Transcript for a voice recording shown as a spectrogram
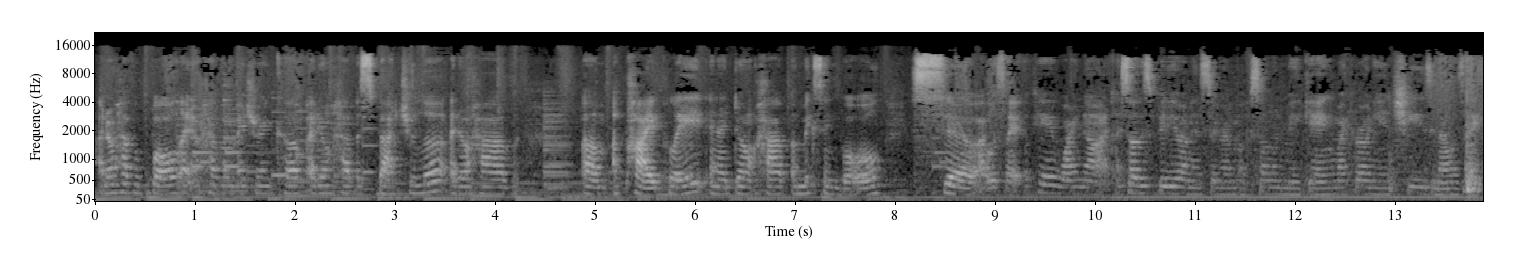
I don't have a bowl, I don't have a measuring cup, I don't have a spatula, I don't have um, a pie plate, and I don't have a mixing bowl. So I was like, okay, why not? I saw this video on Instagram of someone making macaroni and cheese, and I was like,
